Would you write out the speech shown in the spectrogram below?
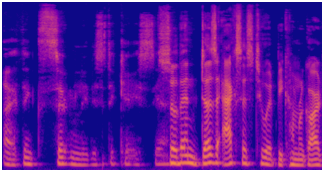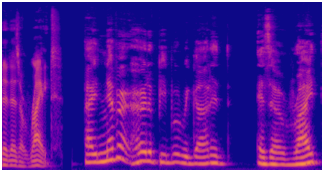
I think certainly this is the case. Yeah. So then does access to it become regarded as a right? I never heard of people regarded as a right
